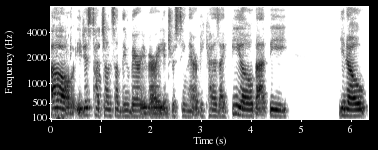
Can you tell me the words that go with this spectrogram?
Oh, you just touched on something very, very interesting there because I feel that the, you know,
